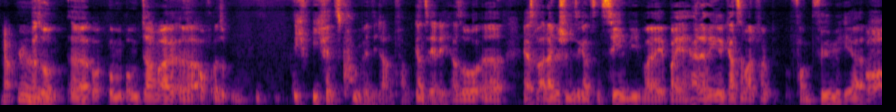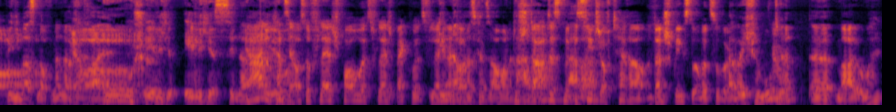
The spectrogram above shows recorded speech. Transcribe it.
Ja. Also, äh, um, um da mal äh, auch, also ich, ich fänd's cool, wenn sie da anfangen, ganz ehrlich. Also äh, erstmal alleine schon diese ganzen Szenen wie bei, bei Herr der Ringe ganz am Anfang vom Film her, Oh. wie die Massen aufeinander fallen. Oh. Ähnliche, ähnliches Ja, Szenario. du kannst ja auch so Flash Forwards, Flash Backwards. Vielleicht Genau, einfach, das kannst du auch machen. Du Aber- startest mit aber- Siege of Terror und dann springst du aber zurück. Aber ich vermute, äh, mal, um halt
